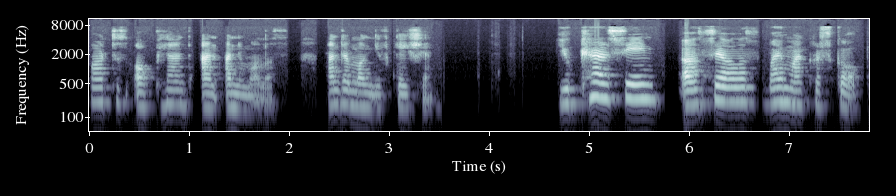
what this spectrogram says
parts of plant and animals under magnification. You can see uh, cells by microscope,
